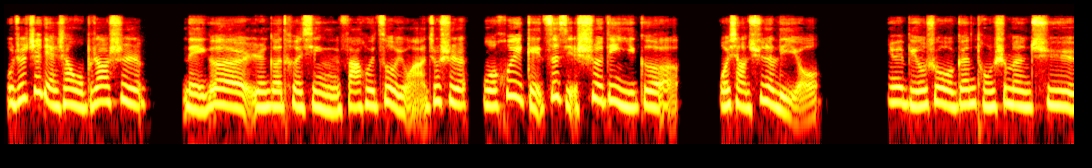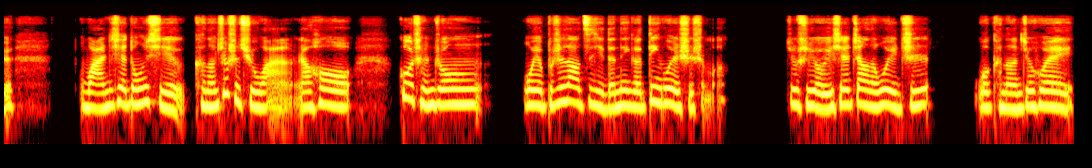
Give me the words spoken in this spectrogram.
我觉得这点上我不知道是哪个人格特性发挥作用啊，就是我会给自己设定一个我想去的理由，因为比如说我跟同事们去玩这些东西，可能就是去玩，然后过程中我也不知道自己的那个定位是什么。就是有一些这样的未知，我可能就会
